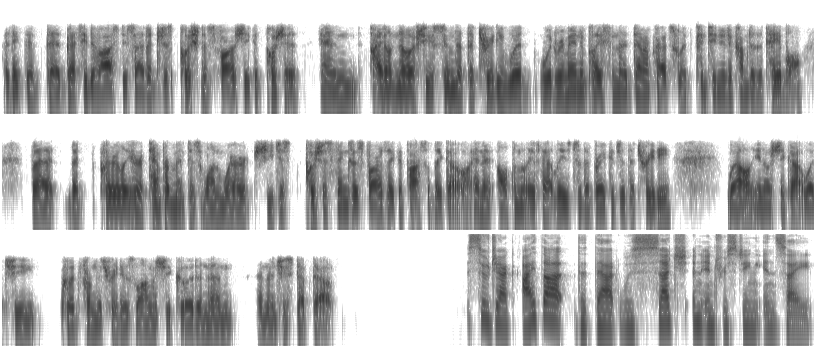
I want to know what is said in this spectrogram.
I think that, that Betsy DeVos decided to just push it as far as she could push it. And I don't know if she assumed that the treaty would, would remain in place and the Democrats would continue to come to the table. But but clearly her temperament is one where she just pushes things as far as they could possibly go. And it, ultimately, if that leads to the breakage of the treaty, well, you know, she got what she could from the treaty as long as she could, and then and then she stepped out. So, Jack, I thought that that was such an interesting insight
